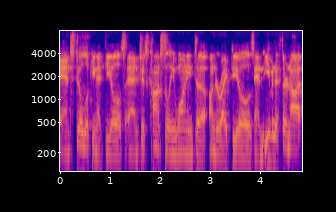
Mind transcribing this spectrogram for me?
and still looking at deals and just constantly wanting to underwrite deals. And even if they're not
